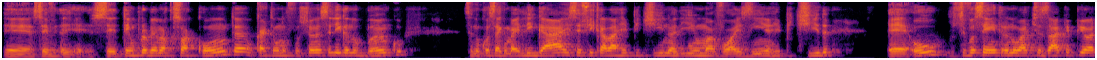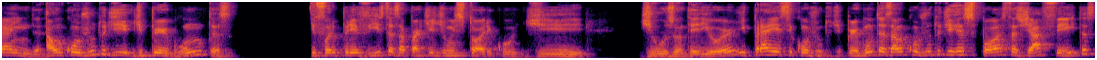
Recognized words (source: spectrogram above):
Você é, tem um problema com sua conta, o cartão não funciona, você liga no banco, você não consegue mais ligar e você fica lá repetindo ali uma vozinha repetida. É, ou se você entra no WhatsApp, é pior ainda. Há um conjunto de, de perguntas que foram previstas a partir de um histórico de de uso anterior, e para esse conjunto de perguntas há um conjunto de respostas já feitas,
